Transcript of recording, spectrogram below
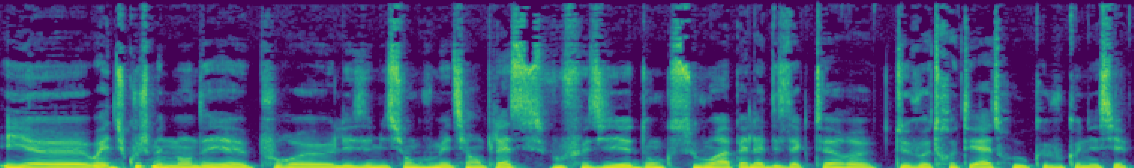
Et euh, ouais, du coup, je me demandais euh, pour euh, les émissions que vous mettiez en place, vous faisiez donc souvent appel à des acteurs de votre théâtre ou que vous connaissiez?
